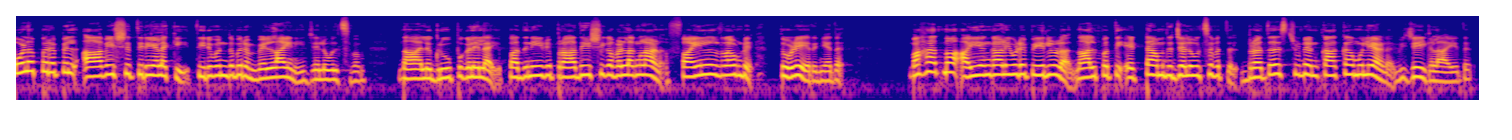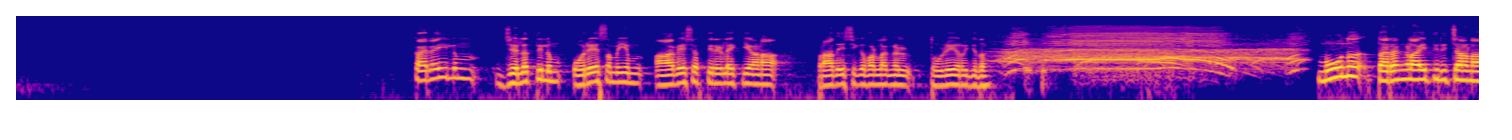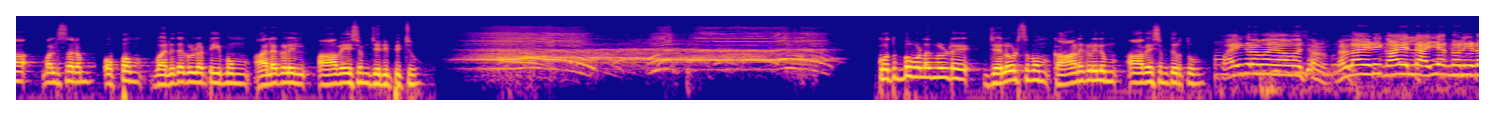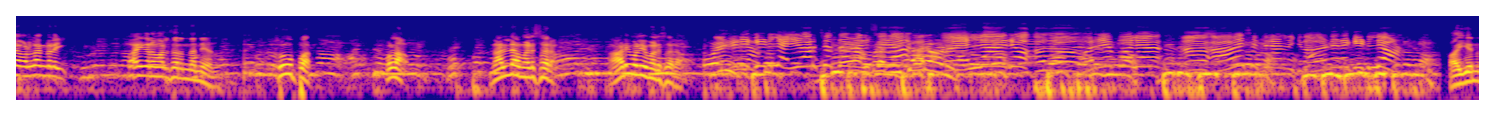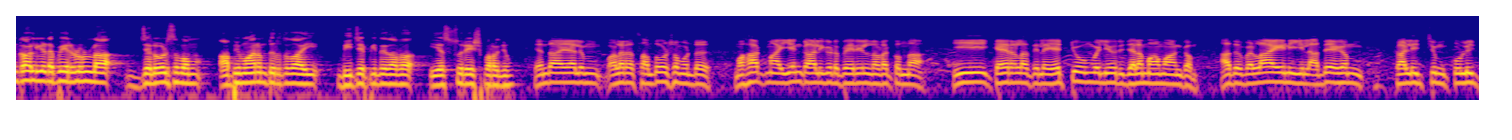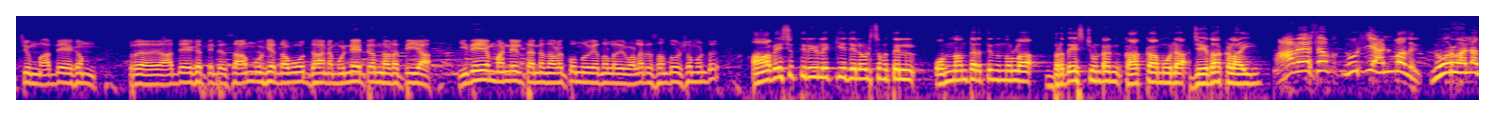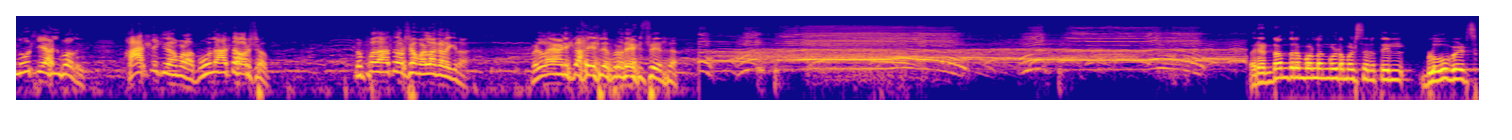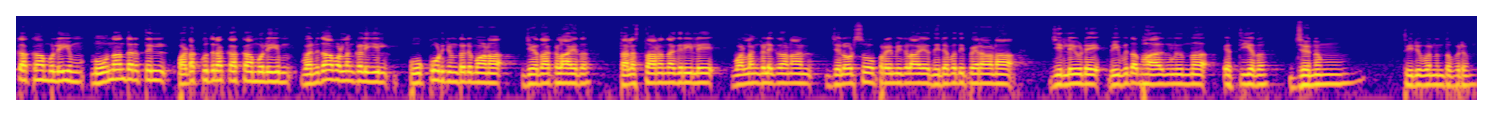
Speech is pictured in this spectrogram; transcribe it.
ഓളപ്പരപ്പിൽ ആവേശത്തിരയിളക്കി തിരുവനന്തപുരം വെള്ളായണി ജലോത്സവം. നാല് ഗ്രൂപ്പുകളിലായി പതിനേഴ് പ്രാദേശിക വള്ളങ്ങളാണ് ഫൈനൽ റൗണ്ടിൽ തുഴയെറിഞ്ഞത്. മഹാത്മാ അയ്യങ്കാളിയുടെ പേരിലുള്ള നാൽപ്പത്തി എട്ടാമത് ജലോത്സവത്തിൽ ബ്രദേഴ്സ് സ്റ്റുഡന്റ് കാക്കാമുലയാണ് വിജയികളായത്. കരയിലും ജലത്തിലും ഒരേ സമയം ആവേശത്തിരളക്കിയാണ് പ്രാദേശിക വള്ളങ്ങൾ തുഴയെറിഞ്ഞത്. മൂന്ന് തരങ്ങളായി തിരിച്ചാണ് മത്സരം. ഒപ്പം വനിതകളുടെ ടീമും അലകളിൽ ആവേശം ജനിപ്പിച്ചു. കൊതുമ്പ് വള്ളങ്ങളുടെ ജലോത്സവം കാണികളിലും ആവേശം തീർത്തു. ഭയങ്കരമായ ആവേശമാണ്. വെള്ളായണി കായല്ല അയ്യങ്കളിയുടെ വള്ളംകളി ഭയങ്കര മത്സരം തന്നെയാണ്. സൂപ്പർ. കൊള്ളാം. നല്ല മത്സരം. അടിപൊളി മത്സരം. അയ്യൻകാളിയുടെ പേരിലുള്ള ജലോത്സവം അഭിമാനം തീർത്തതായി ബി ജെ പി നേതാവ് എസ് സുരേഷ് പറഞ്ഞു. എന്തായാലും വളരെ സന്തോഷമുണ്ട് മഹാത്മാ അയ്യൻകാളിയുടെ പേരിൽ നടക്കുന്ന ഈ കേരളത്തിലെ ഏറ്റവും വലിയൊരു ജലമാമാങ്കം. അത് വെള്ളായണിയിൽ അദ്ദേഹം കളിച്ചും കുളിച്ചും അദ്ദേഹം അദ്ദേഹത്തിന്റെ സാമൂഹ്യ നവോത്ഥാന മുന്നേറ്റം നടത്തിയ ഇതേ മണ്ണിൽ തന്നെ നടക്കുന്നു എന്നുള്ളതിൽ വളരെ സന്തോഷമുണ്ട്. ആവേശത്തിരയിളക്കിയ ജലോത്സവത്തിൽ ഒന്നാം തരത്തിൽ നിന്നുള്ള ബ്രദേശ് ചുണ്ടൻ കാക്കാമൂല ജേതാക്കളായി. ആവേശം നൂറ്റി അൻപത് നൂറ് അല്ല നൂറ്റി അൻപത് ഹാർട്ടിക്ക് നമ്മളാ മൂന്നാമത്തെ വർഷം. മുപ്പതാമത്തെ വർഷം വെള്ളം കളിക്കുന്നത് വെള്ളയാണി കായലിലെ പ്രദേശത്ത് രണ്ടാം തരം വള്ളങ്ങളുടെ മത്സരത്തിൽ ബ്ലൂ ബേഡ്സ് കാക്കാമുലയും മൂന്നാം തരത്തിൽ പടക്കുതിര കാക്കാമുലയും വനിതാ വള്ളംകളിയിൽ പൂക്കോട് ചുണ്ടനുമാണ് ജേതാക്കളായത്. തലസ്ഥാന നഗരിയിലെ വള്ളംകളി കാണാൻ ജലോത്സവ പ്രേമികളായ നിരവധി പേരാണ് ജില്ലയുടെ വിവിധ ഭാഗങ്ങളിൽ നിന്ന് എത്തിയത്. ജനം തിരുവനന്തപുരം.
